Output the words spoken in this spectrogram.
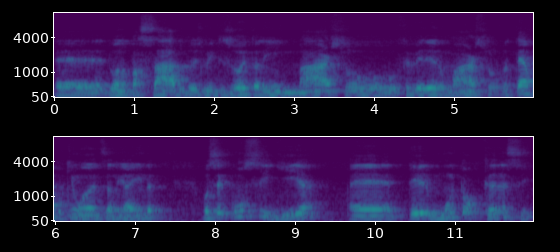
é, do ano passado, 2018, ali em março, fevereiro, março, até um pouquinho antes ali ainda, você conseguia é, ter muito alcance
